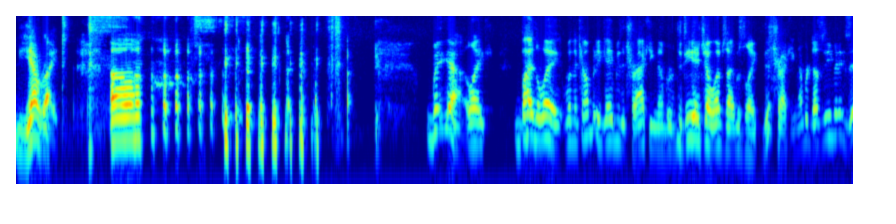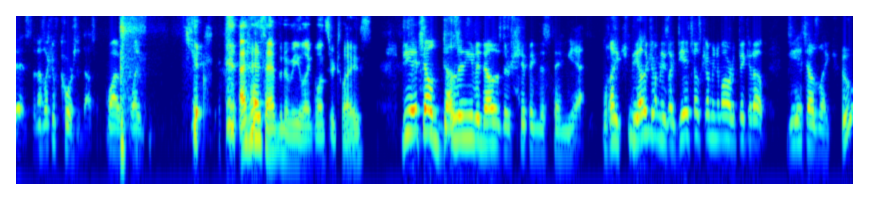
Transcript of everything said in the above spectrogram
Yeah, right. Uh, but yeah, like, by the way, when the company gave me the tracking number, the DHL website was like, this tracking number doesn't even exist. And I was like, of course it doesn't. Why? Like, that has happened to me like once or twice. DHL doesn't even know that they're shipping this thing yet. Like, the other company's like, DHL's coming tomorrow to pick it up. DHL's like, who?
